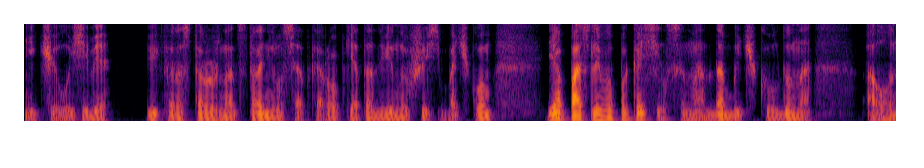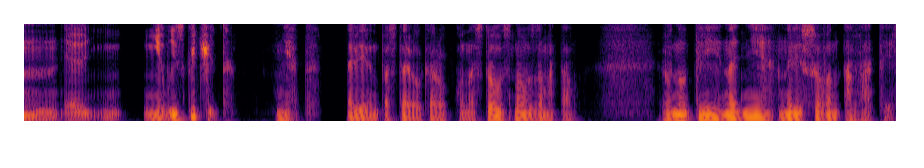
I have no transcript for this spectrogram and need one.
Ничего себе! Виктор осторожно отстранился от коробки, отодвинувшись бочком, и опасливо покосился на добычу колдуна. — А он э, не выскочит? — Нет. Аверин поставил коробку на стол и снова замотал. Внутри на дне нарисован алатырь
